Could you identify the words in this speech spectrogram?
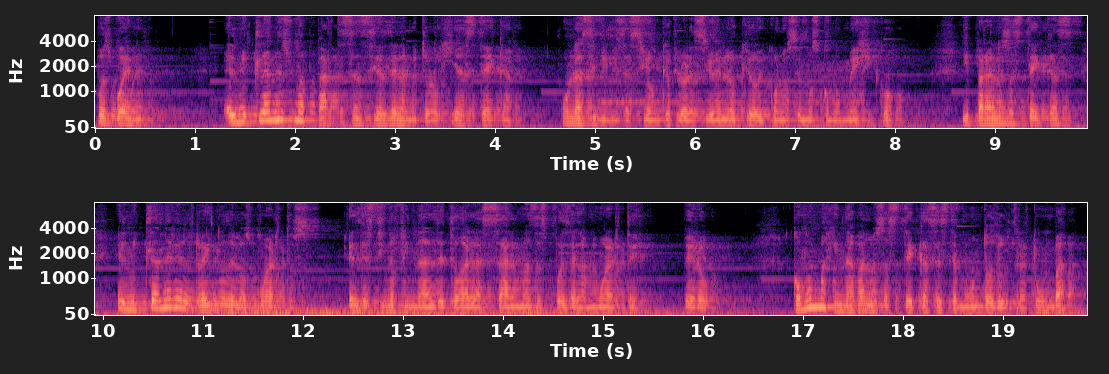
Pues bueno, el Mictlán es una parte esencial de la mitología azteca, una civilización que floreció en lo que hoy conocemos como México. Y para los aztecas, el Mictlán era el reino de los muertos, el destino final de todas las almas después de la muerte. Pero, ¿Cómo imaginaban los aztecas este mundo de ultratumba?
